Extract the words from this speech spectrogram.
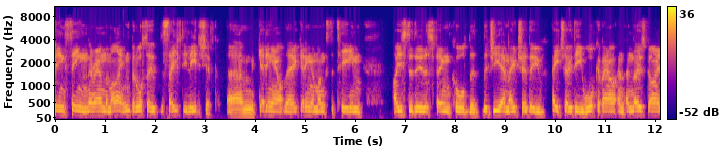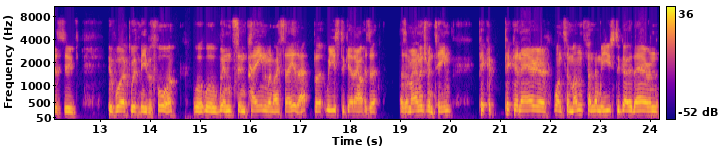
being seen around the mine, but also the safety leadership, um, getting out there, getting amongst the team. I used to do this thing called the, the GM HOD, HOD walkabout, and, and those guys who've who've worked with me before will, will wince in pain when I say that. But we used to get out as a as a management team, pick a pick an area once a month, and then we used to go there and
